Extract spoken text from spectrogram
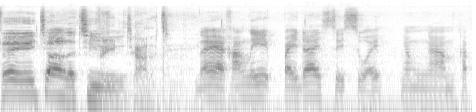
fatality Fatality. แน่ครั้งนี้ไปได้สวยๆงามๆครับ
